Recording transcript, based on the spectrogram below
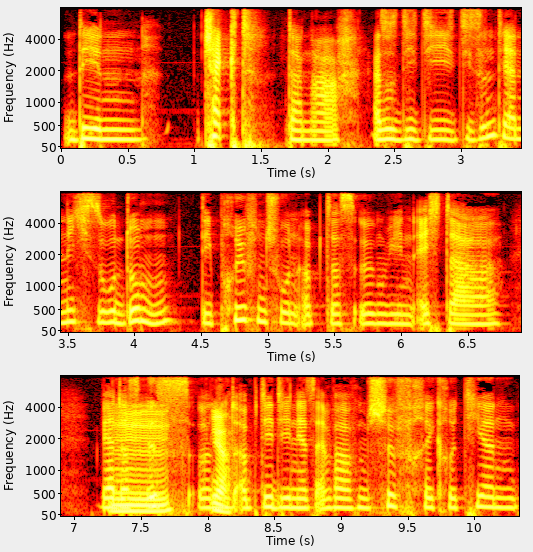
den checkt danach. Also die, die, die sind ja nicht so dumm, die prüfen schon, ob das irgendwie ein echter, wer das Mhm. ist und Ja. ob die den jetzt einfach auf dem Schiff rekrutieren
